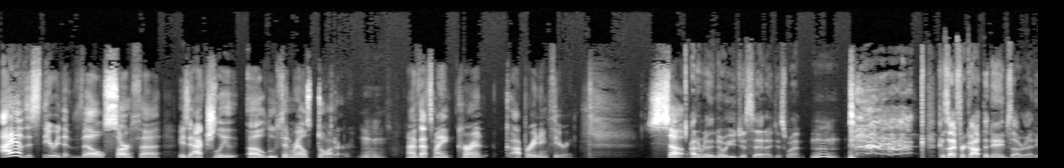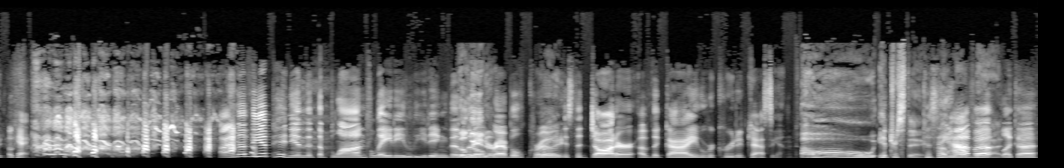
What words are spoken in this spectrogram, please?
I have this theory that Vel Sartha is actually uh, Luthen Rael's daughter. Mm. I, that's my current operating theory. So, I don't really know what you just said. I just went, hmm. Because I forgot the names already. okay. I'm of the opinion that the blonde lady leading the, The little leader, rebel crew right. is the daughter of the guy who recruited Cassian. Oh, interesting. because they I have love a that. like a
